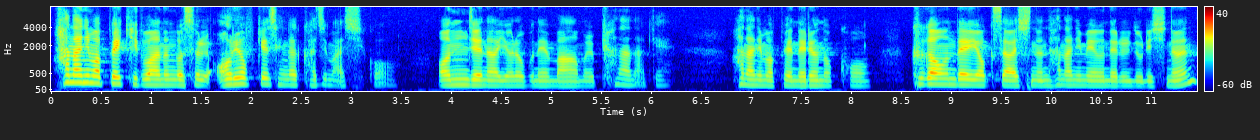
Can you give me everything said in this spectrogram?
하나님 앞에 기도하는 것을 어렵게 생각하지 마시고 언제나 여러분의 마음을 편안하게 하나님 앞에 내려놓고 그 가운데 역사하시는 하나님의 은혜를 누리시는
